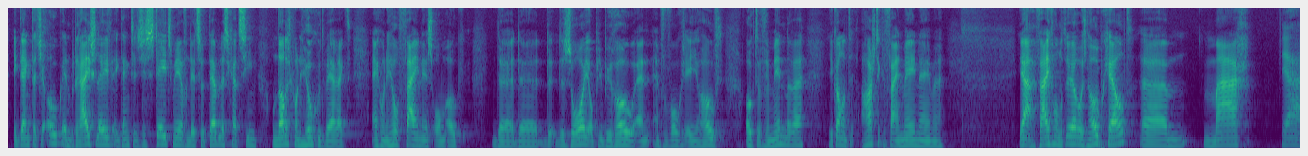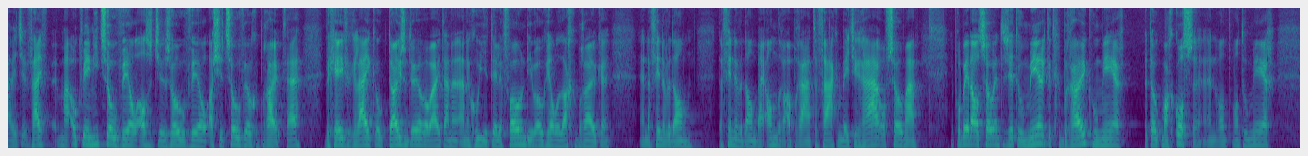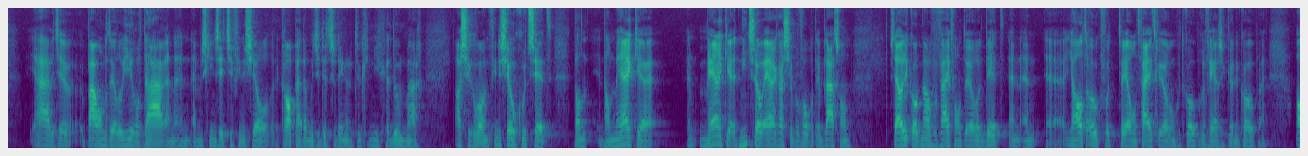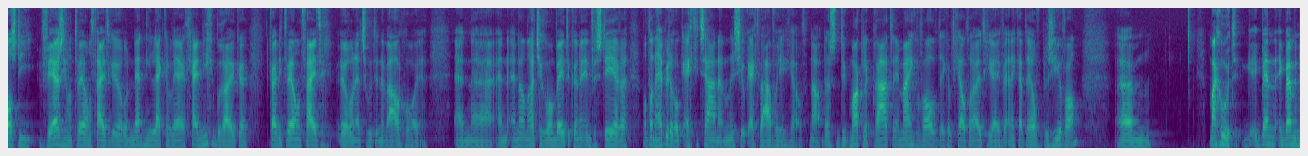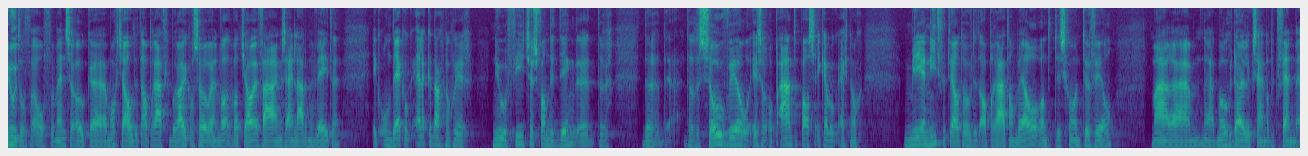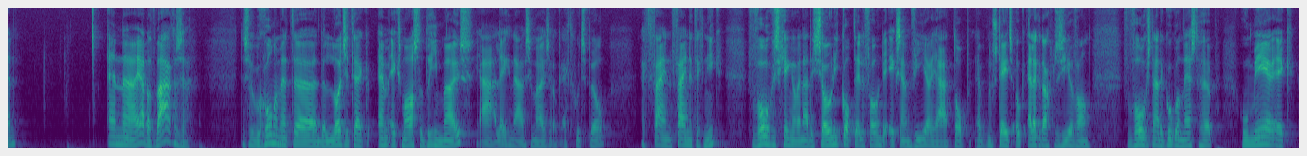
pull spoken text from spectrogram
Ik denk dat je ook in het bedrijfsleven, ik denk dat je steeds meer van dit soort tablets gaat zien, omdat het gewoon heel goed werkt en gewoon heel fijn is om ook de, de, de, de zooi op je bureau en, en vervolgens in je hoofd ook te verminderen. Je kan het hartstikke fijn meenemen. Ja, 500 euro is een hoop geld. Ehm, maar ja, weet je, maar ook weer niet zoveel als, het je zoveel, als je het zoveel gebruikt. Hè? We geven gelijk ook 1000 euro uit aan een, aan een goede telefoon die we ook de hele dag gebruiken. En dat vinden we dan, dat vinden we dan bij andere apparaten vaak een beetje raar of zo. Maar ik probeer er altijd zo in te zitten. Hoe meer ik het gebruik, hoe meer het ook mag kosten. En want, want hoe meer, ja, weet je, een paar honderd euro hier of daar. En, en, en misschien zit je financieel krap, hè, dan moet je dit soort dingen natuurlijk niet gaan doen. Maar als je gewoon financieel goed zit, dan, dan merk, je, merk je het niet zo erg als je bijvoorbeeld in plaats van. Stel je koopt nou voor 500 euro dit en, en uh, je had ook voor 250 euro een goedkopere versie kunnen kopen. Als die versie van 250 euro net niet lekker werkt, ga je hem niet gebruiken, kan je die 250 euro net zo goed in de waal gooien. En, uh, en, en dan had je gewoon beter kunnen investeren, want dan heb je er ook echt iets aan en dan is hij ook echt waar voor je geld. Nou, dat is natuurlijk makkelijk praten in mijn geval, want ik heb het geld al uitgegeven en ik heb er heel veel plezier van. Um, maar goed, ik ben, ik ben benieuwd of, of mensen ook, uh, mocht je al dit apparaat gebruiken of zo en wat, wat jouw ervaringen zijn, laat het me weten. Ik ontdek ook elke dag nog weer nieuwe features van dit ding. Er, er, is zoveel is er op aan te passen. Ik heb ook echt nog meer niet verteld over dit apparaat dan wel, want het is gewoon te veel. Maar uh, nou ja, het mogen duidelijk zijn dat ik fan ben. En uh, ja, dat waren ze. Dus we begonnen met uh, de Logitech MX Master 3 muis. Ja, legendarische muis, ook echt goed spul. Echt fijn, fijne techniek. Vervolgens gingen we naar de Sony koptelefoon, de XM4. Ja, top. Daar heb ik nog steeds ook elke dag plezier van. Vervolgens naar de Google Nest Hub. Hoe meer ik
